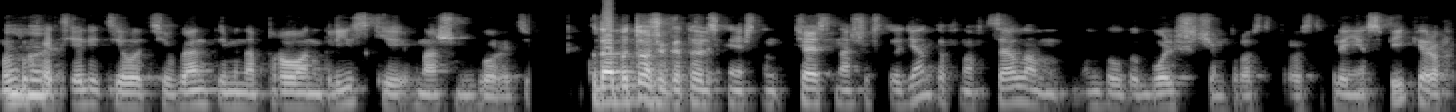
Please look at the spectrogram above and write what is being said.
Мы uh-huh. бы хотели делать ивент именно про английский в нашем городе. Куда бы тоже готовились, конечно, часть наших студентов, но в целом он был бы больше, чем просто про выступление спикеров,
